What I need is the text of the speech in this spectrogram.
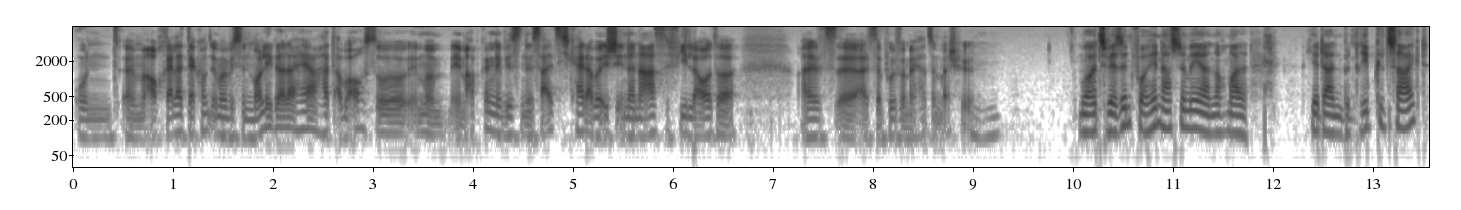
und ähm, auch relativ, der kommt immer ein bisschen molliger daher, hat aber auch so immer im Abgang ein bisschen eine Salzigkeit, aber ist in der Nase viel lauter als, äh, als der Pulvermecher zum Beispiel. Mhm. Moritz, wir sind vorhin, hast du mir ja nochmal hier deinen Betrieb gezeigt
